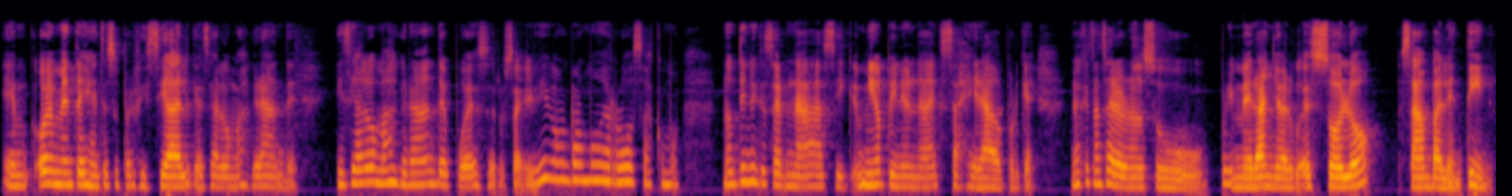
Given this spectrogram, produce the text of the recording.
Em, obviamente hay gente superficial que hace algo más grande, y si algo más grande puede ser, o sea, yo digo un ramo de rosas, como no tiene que ser nada así, en mi opinión, nada exagerado, porque no es que están celebrando su primer año, algo, es solo San Valentín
